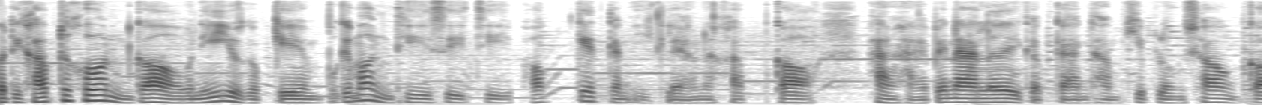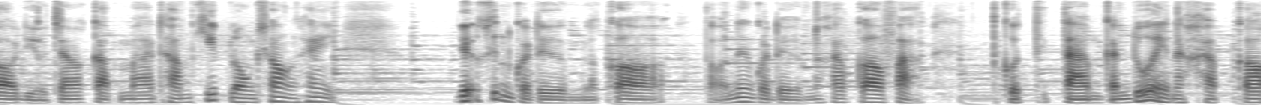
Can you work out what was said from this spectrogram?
วัสดีครับทุกคนก็วันนี้อยู่กับเกม Pokemon TCG Pocket กันอีกแล้วนะครับ ก็ห่างหายไปนานเลยกับการทำคลิปลงช่อง ก็เดี๋ยวจะกลับมาทำคลิปลงช่องให้เยอะขึ้นกว่าเดิม แล้วก็ต่อเนื่องกว่าเดิมนะครับ ก็ฝากกดติดตามกันด้วยนะครับ ก็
